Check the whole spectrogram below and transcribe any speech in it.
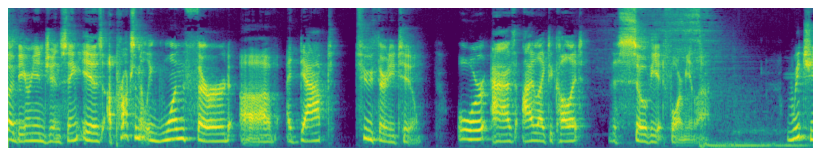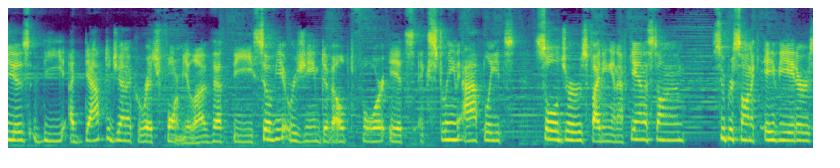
Siberian ginseng is approximately one third of Adapt 232, or as I like to call it, the Soviet formula, which is the adaptogenic rich formula that the Soviet regime developed for its extreme athletes, soldiers fighting in Afghanistan, supersonic aviators,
